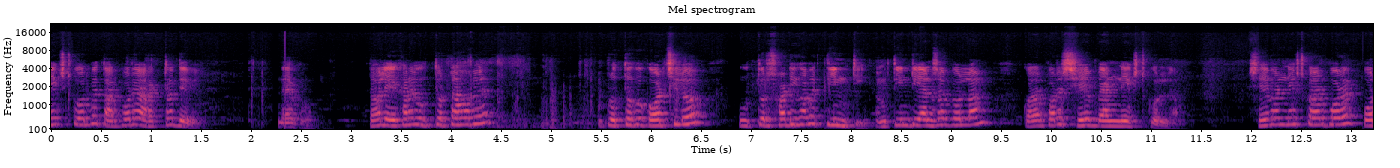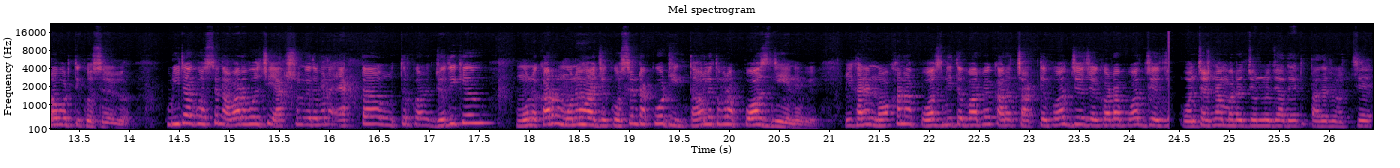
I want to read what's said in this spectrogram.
নেক্সট করবে, তারপরে আরেকটা দেবে। দেখো, তাহলে এখানে উত্তরটা হবে, প্রত্যক্ষ কর ছিল, উত্তর সঠিক হবে তিনটি। আমি তিনটি অ্যান্সার করলাম, করার পরে সেভ অ্যান্ড নেক্সট করলাম। সেভ অ্যান্ড নেক্সট করার পরে পরবর্তী কোশ্চেন এলো কুড়িটা কোশ্চেন আবার বলছি, একসঙ্গে দেবে না, একটা উত্তর যদি কেউ মনে, কারোর মনে হয় যে কোশ্চেনটা কঠিন, তাহলে তোমরা পজ নিয়ে নেবে। এখানে নখানা পজ নিতে পারবে, কারও চারটে পজ যে যে কটা পজ যে পঞ্চাশ নম্বরের জন্য যাদের, তাদের হচ্ছে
